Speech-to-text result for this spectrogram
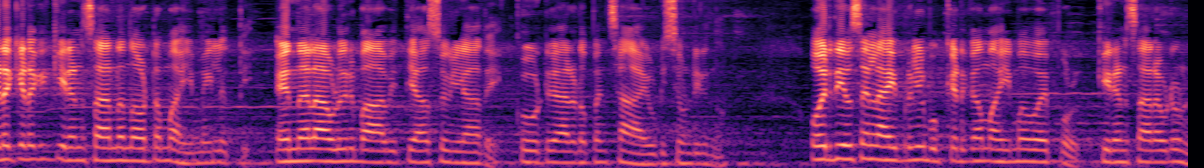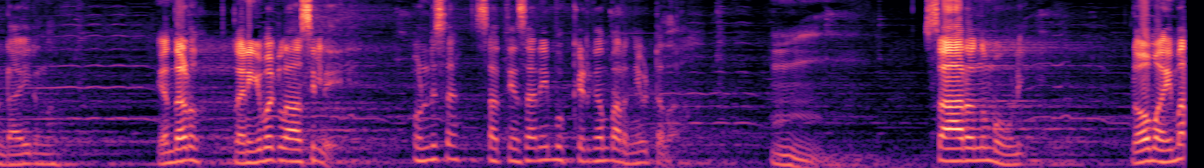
ഇടയ്ക്കിടയ്ക്ക് കിരൺ സാറിന്റെ നോട്ടം മഹിമയിലെത്തി. എന്നാൽ അവളൊരു ഭാവ്യത്യാസം ഇല്ലാതെ കൂട്ടുകാരോടൊപ്പം ചായ കുടിച്ചുകൊണ്ടിരുന്നു. ഒരു ദിവസം ലൈബ്രറിയിൽ ബുക്ക് എടുക്കാൻ മഹിമ പോയപ്പോൾ കിരൺ സാർ അവിടെ ഉണ്ടായിരുന്നു. എന്താണോ തനിക്കിപ്പോൾ ക്ലാസ്സില്ലേ ഉണ്ട് സാർ. സത്യം സാർ ഈ ബുക്ക് എടുക്കാൻ പറഞ്ഞു വിട്ടതാ. സാറൊന്ന് മൂളി. ഡോ മഹിമ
